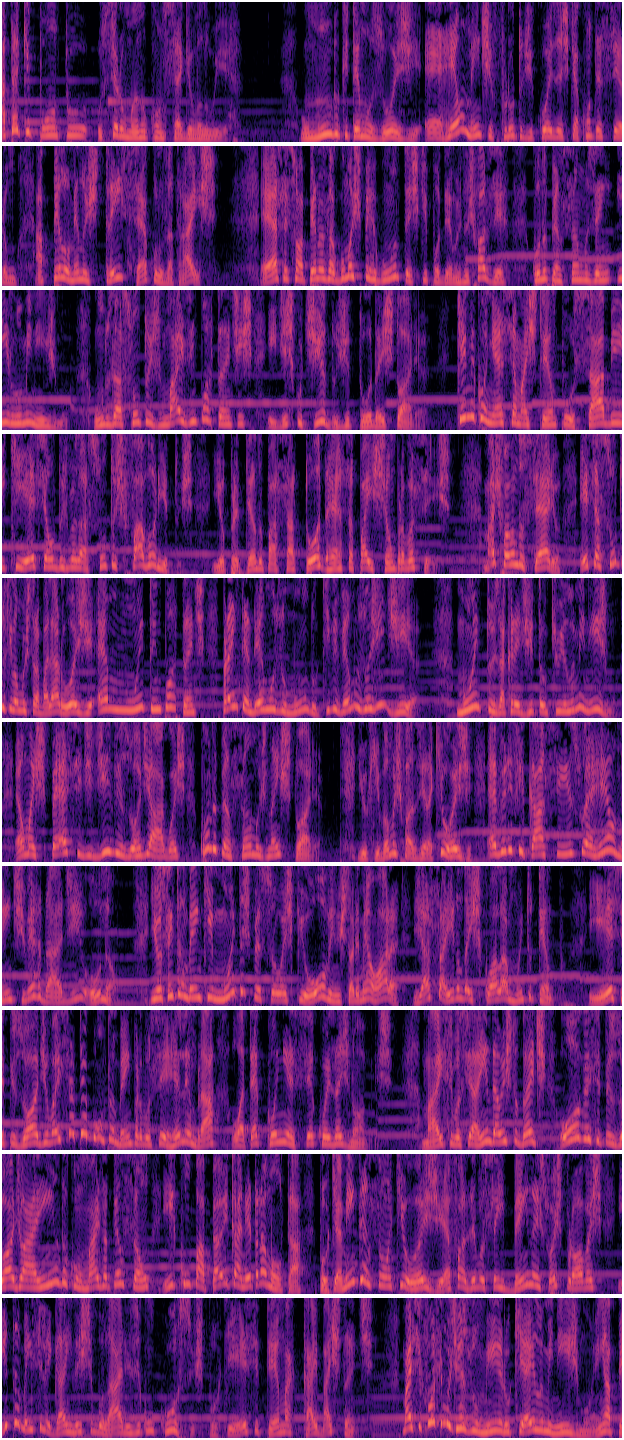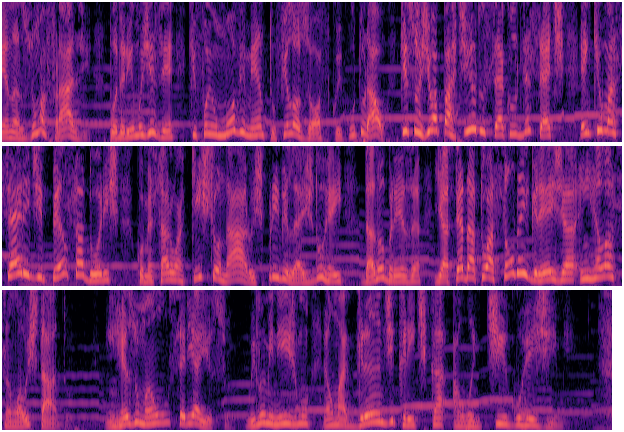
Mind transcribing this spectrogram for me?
Até que ponto o ser humano consegue evoluir? O mundo que temos hoje é realmente fruto de coisas que aconteceram há pelo menos três séculos atrás? Essas são apenas algumas perguntas que podemos nos fazer quando pensamos em iluminismo, um dos assuntos mais importantes e discutidos de toda a história. Quem me conhece há mais tempo sabe que esse é um dos meus assuntos favoritos e eu pretendo passar toda essa paixão para vocês. Mas falando sério, esse assunto que vamos trabalhar hoje é muito importante para entendermos o mundo que vivemos hoje em dia. Muitos acreditam que o iluminismo é uma espécie de divisor de águas quando pensamos na história. E o que vamos fazer aqui hoje é verificar se isso é realmente verdade ou não. E eu sei também que muitas pessoas que ouvem o História Meia Hora já saíram da escola há muito tempo. E esse episódio vai ser até bom também para você relembrar ou até conhecer coisas novas. Mas se você ainda é um estudante, ouve esse episódio ainda com mais atenção e com papel e caneta na mão, tá? Porque a minha intenção aqui hoje é fazer você ir bem nas suas provas e também se ligar em vestibulares e concursos, porque esse tema cai bastante. Mas se fôssemos resumir o que é iluminismo em apenas uma frase, poderíamos dizer que foi um movimento filosófico e cultural que surgiu a partir do século XVII, em que uma série de pensadores começaram a questionar os privilégios do rei, da nobreza e até da atuação da igreja em relação ao Estado. Em resumão, seria isso: o iluminismo é uma grande crítica ao antigo regime.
